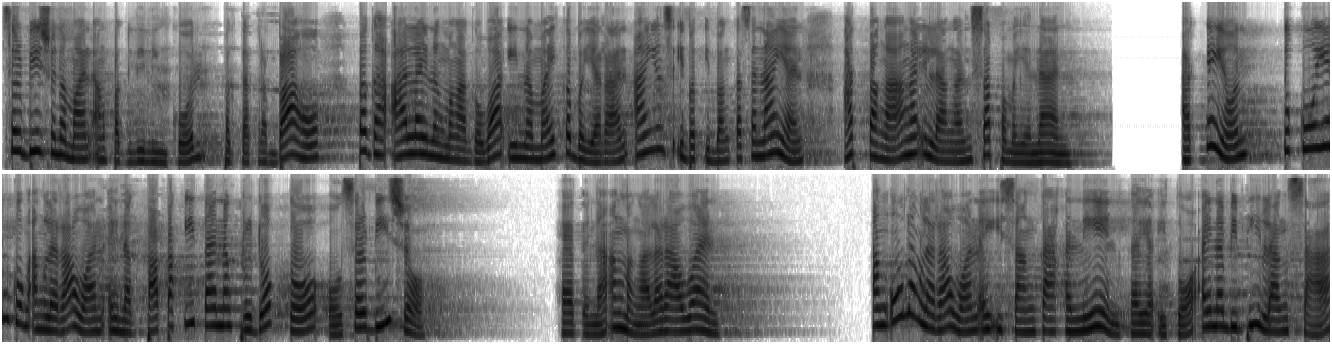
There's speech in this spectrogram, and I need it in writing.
Serbisyo naman ang paglilingkod, pagtatrabaho, pag-aalay ng mga gawain na may kabayaran ayon sa iba't ibang kasanayan at pangangailangan sa pamayanan. At ngayon, tukuyin kung ang larawan ay nagpapakita ng produkto o serbisyo. Heto na ang mga larawan. Ang unang larawan ay isang kakanin, kaya ito ay nabibilang sa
